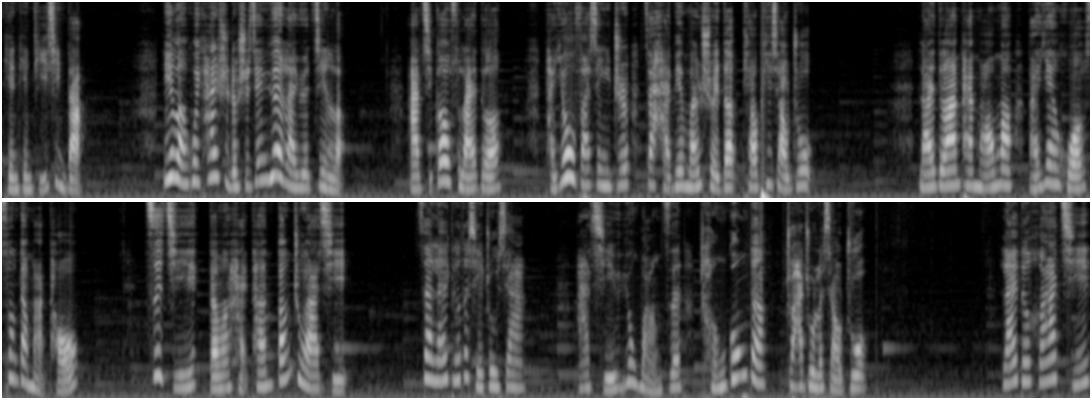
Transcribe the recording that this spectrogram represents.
天天提醒道。离晚会开始的时间越来越近了。阿奇告诉莱德，他又发现一只在海边玩水的调皮小猪。莱德安排毛毛把焰火送到码头，自己赶往海滩帮助阿奇。在莱德的协助下。阿奇用网子成功的抓住了小猪。莱德和阿奇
